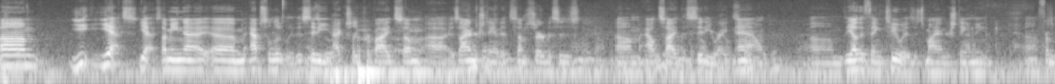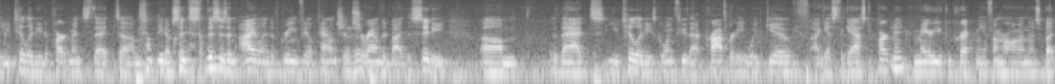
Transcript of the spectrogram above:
Um, ye- yes, yes. I mean, uh, um, absolutely. The city actually provides some, uh, as I understand it, some services, um, outside the city right now. Um, the other thing too is, it's my understanding, uh, from the utility departments that, um, you know, since this is an island of Greenfield Township surrounded by the city, um, that utilities going through that property would give, I guess, the gas department, Mayor, you can correct me if I'm wrong on this, but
